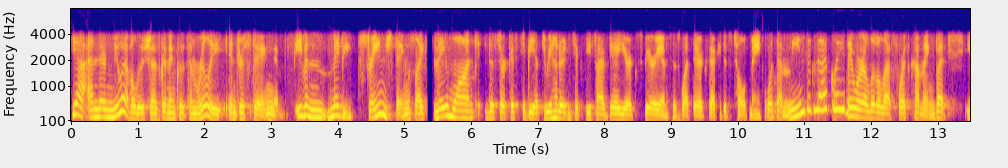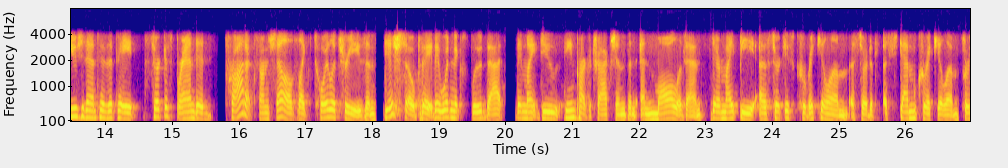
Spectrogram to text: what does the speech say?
Yeah, and their new evolution is going to include some really interesting, even maybe strange things. Like they want the circus to be a 365 day year experience, is what their executives told me. What that means exactly, they were a little less forthcoming, but you should anticipate circus branded products on shelves like toiletries and dish soap. They, they wouldn't exclude that. They might do theme park attractions and, and mall events. There might be a circus curriculum, a sort of a STEM curriculum for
